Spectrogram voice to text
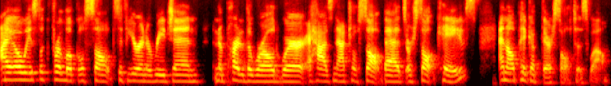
I always look for local salts if you're in a region in a part of the world where it has natural salt beds or salt caves, and I'll pick up their salt as well.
